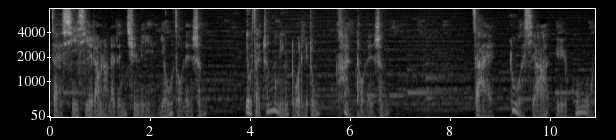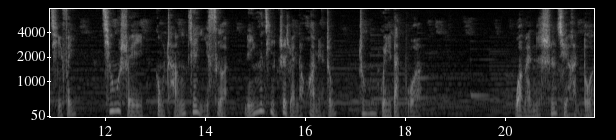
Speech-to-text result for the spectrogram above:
在熙熙攘攘的人群里游走人生，又在争名夺利中看透人生。在落霞与孤鹜齐飞，秋水共长天一色，宁静致远的画面中，终归淡泊。我们失去很多。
